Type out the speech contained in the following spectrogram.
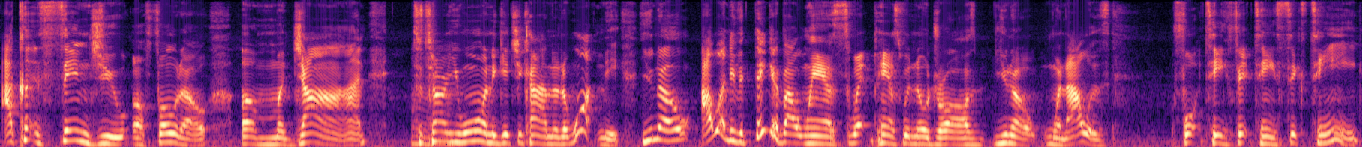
I couldn't send you a photo of Majan to turn you on to get you kind of to want me. You know, I wasn't even thinking about wearing sweatpants with no drawers, you know, when I was 14, 15, 16.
